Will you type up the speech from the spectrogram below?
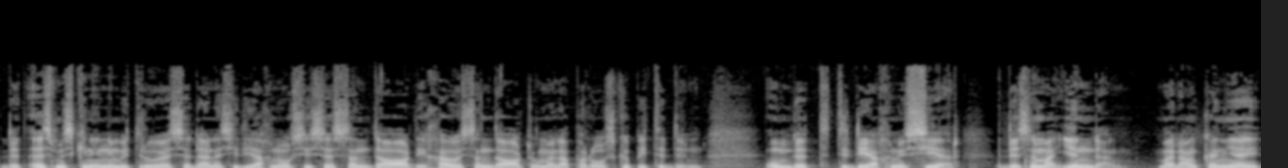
dit is miskien endometriose dan is die diagnostiese standaard die goue standaard om 'n laparoskopie te doen om dit te diagnoseer. Dis net maar een ding, maar dan kan jy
